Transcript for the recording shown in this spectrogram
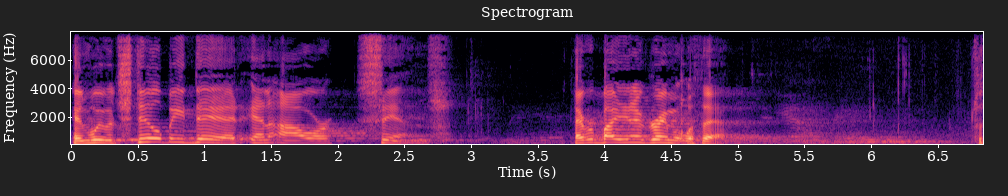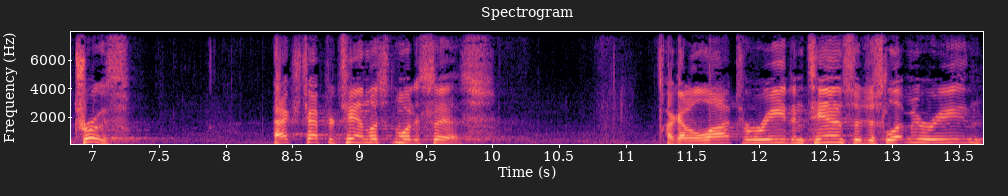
And we would still be dead in our sins. Everybody in agreement with that? It's the truth. Acts chapter 10, listen to what it says. I got a lot to read in 10, so just let me read,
